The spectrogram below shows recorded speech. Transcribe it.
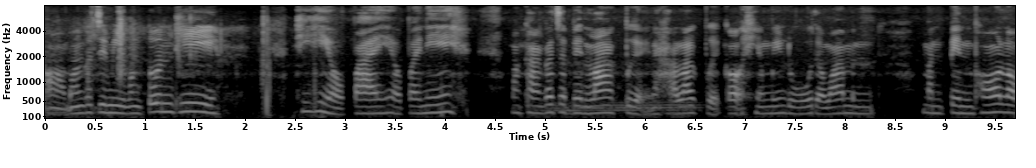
อ๋อมันก็จะมีบางต้นที่ที่เหี่ยวไปเหี่ยวไปนี้บางครั้งก็จะเป็นรากเปื่อยนะคะ รากเปื่อยก็ยังไม่รู้แต่ว่ามันมันเป็นเพราะเรา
